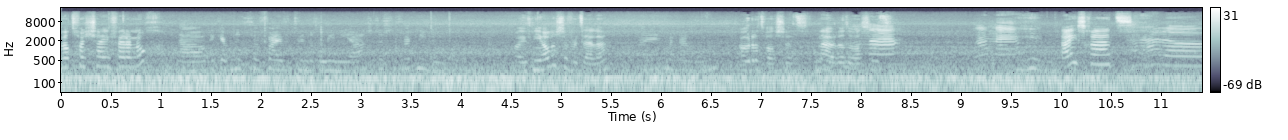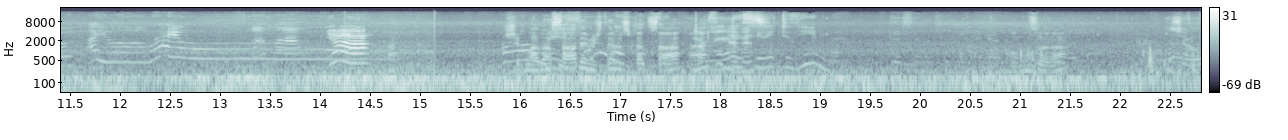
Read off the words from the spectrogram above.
wat was jij verder nog? Nou, ik heb nog eh, 25 linia's, dus dat ga ik niet doen. Oh, je hoeft niet alles te vertellen. Nee, maar daarom. Oh, dat was het. Nou, dat was het. Hi, schat. Hallo. Mama. Ja. Işıklardan sağa demiştim. Kat sağa. Ha? Evet. Ondan sonra Zo,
